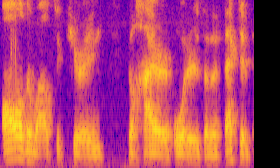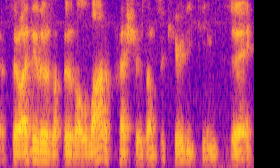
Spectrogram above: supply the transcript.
all the while securing to higher orders of effectiveness. So I think there's a, there's a lot of pressures on security teams today.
